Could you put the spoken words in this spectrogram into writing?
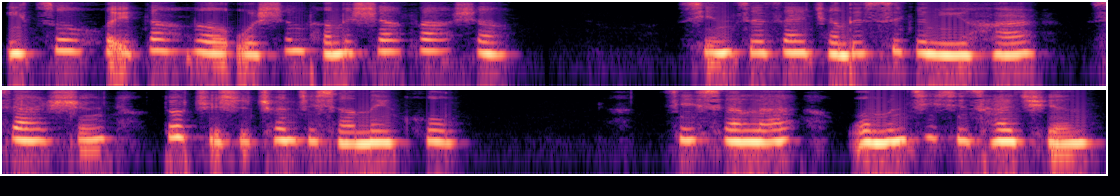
已坐回到了我身旁的沙发上。现在在场的四个女孩下身都只是穿着小内裤。接下来我们继续猜拳，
